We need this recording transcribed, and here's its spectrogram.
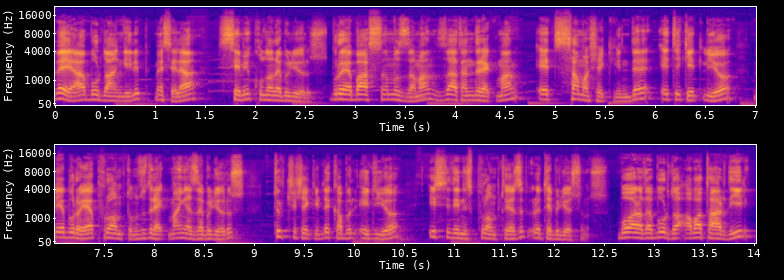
Veya buradan gelip mesela Sem'i kullanabiliyoruz. Buraya bastığımız zaman zaten direktman et sama şeklinde etiketliyor ve buraya promptumuzu direktman yazabiliyoruz. Türkçe şekilde kabul ediyor. İstediğiniz promptu yazıp üretebiliyorsunuz. Bu arada burada avatar değil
